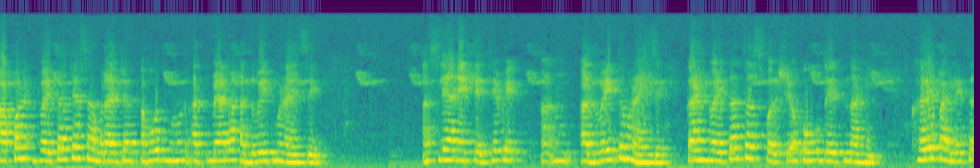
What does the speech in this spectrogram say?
आपण द्वैताच्या साम्राज्यात आहोत म्हणून आत्म्याला अद्वैत म्हणायचे. असल्याने तेथे अद्वैत म्हणायचे. कारण द्वैताचा स्पर्श होऊ देत नाही. खरे पाहिले तर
